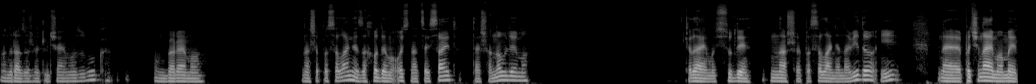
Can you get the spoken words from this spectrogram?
Одразу ж виключаємо звук. Беремо наше посилання, заходимо ось на цей сайт, теж оновлюємо. Кидаємо сюди наше посилання на відео і е, починаємо ми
